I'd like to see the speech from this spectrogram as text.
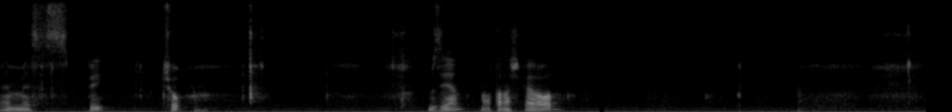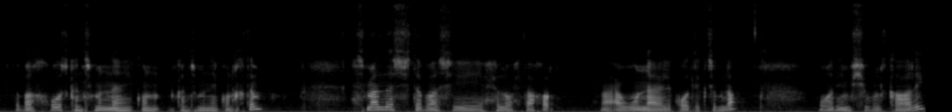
ام اس بي 2 مزيان معطيناش ايرور دابا الخوت كنتمنى يكون كنتمنى يكون خدم حيت ما عندناش دابا شي حل واحد آخر. حنا عونا على الكود اللي كتبنا. وغادي نمشيو للكالي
